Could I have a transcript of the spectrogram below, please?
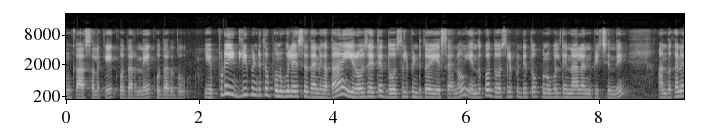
ఇంకా అసలుకే కుదరనే కుదరదు. ఎప్పుడు ఇడ్లీ పిండితో పునుగులు వేసేదాన్ని కదా ఈరోజు అయితే దోశల పిండితో వేసాను. ఎందుకో దోశల పిండితో పునుగులు తినాలనిపించింది. అందుకనే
